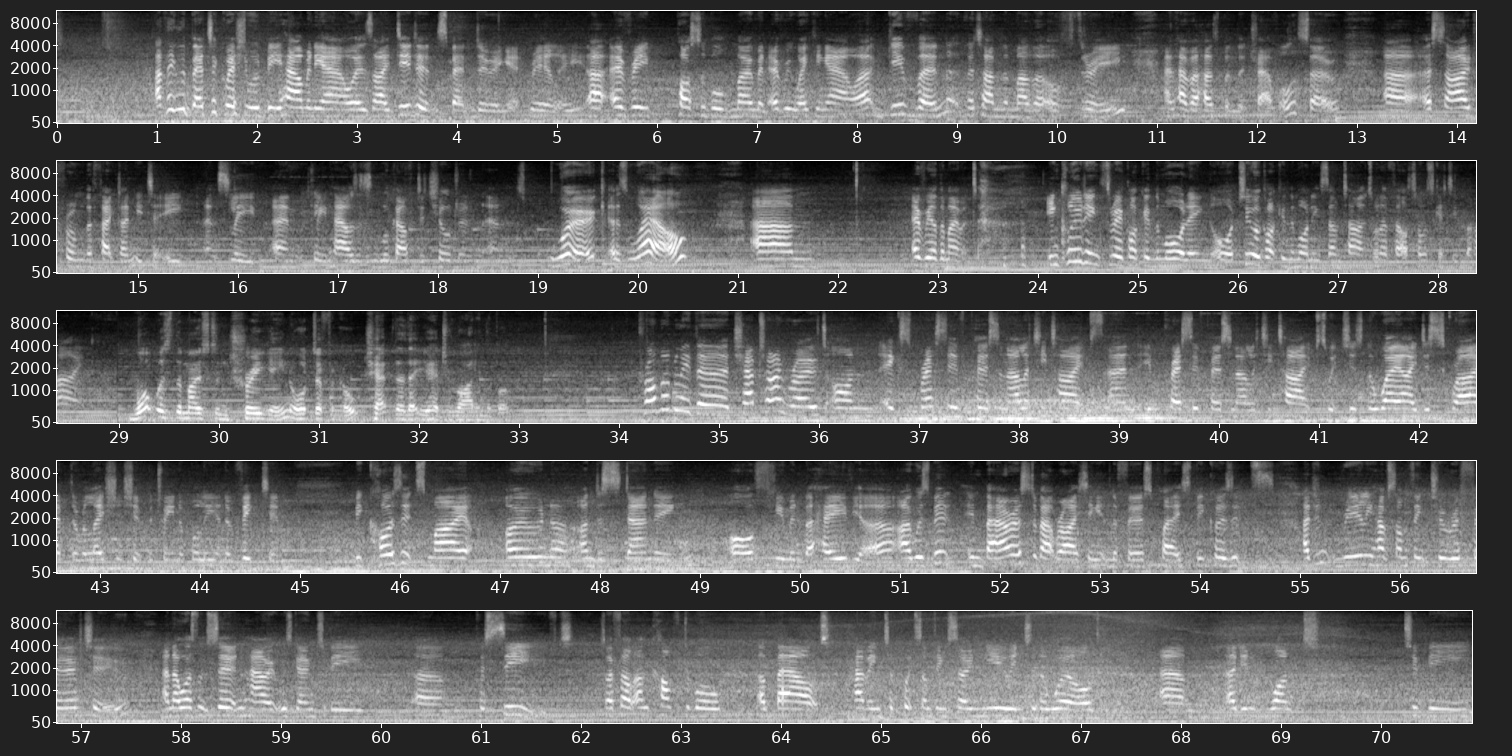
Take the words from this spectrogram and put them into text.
I think the better question would be how many hours I didn't spend doing it, really. Uh, every possible moment, every waking hour, given that I'm the mother of three and have a husband that travels. So, uh, aside from the fact I need to eat and sleep and clean houses and look after children and work as well, um, every other moment. including three o'clock in the morning or two o'clock in the morning sometimes when I felt I was getting behind. What was the most intriguing or difficult chapter that you had to write in the book? Probably the chapter I wrote on expressive personality types and impressive personality types, which is the way I describe the relationship between a bully and a victim, because it's my own understanding of human behavior. I was a bit embarrassed about writing it in the first place because it's I didn't really have something to refer to and I wasn't certain how it was going to be um, perceived. So I felt uncomfortable about having to put something so new into the world. Um, I didn't want to be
